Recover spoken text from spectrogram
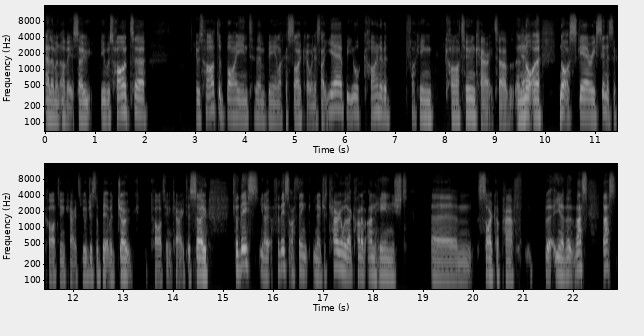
element of it. So it was hard to it was hard to buy into them being like a psycho, and it's like yeah, but you're kind of a fucking cartoon character and Yeah. not a not a scary sinister cartoon character you're just a bit of a joke cartoon character so Yeah. For this you know for this i think you know just carrying with that kind of unhinged um psychopath but you know th- that's that's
